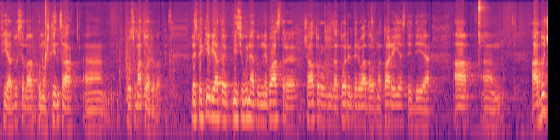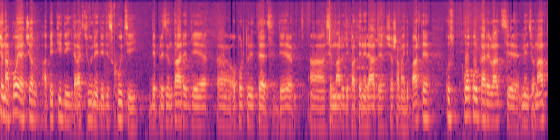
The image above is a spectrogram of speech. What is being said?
fie aduse la cunoștința consumatorilor. Respectiv, iată, misiunea dumneavoastră și altor organizatori în perioada următoare este de a, a, a aduce înapoi acel apetit de interacțiune, de discuții, de prezentare de uh, oportunități, de uh, semnare de parteneriate și așa mai departe, cu scopul care l-ați menționat,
